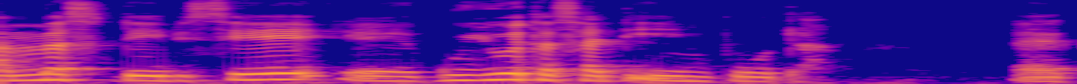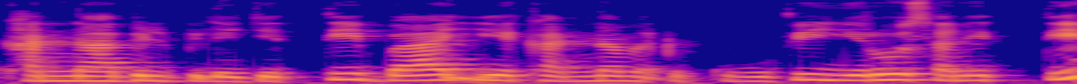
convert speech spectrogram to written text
ammas deebisee guyyoota sadi'iin booda kan naa bilbile jetti. Baay'ee kan nama dhukkubuu fi yeroo sanitti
